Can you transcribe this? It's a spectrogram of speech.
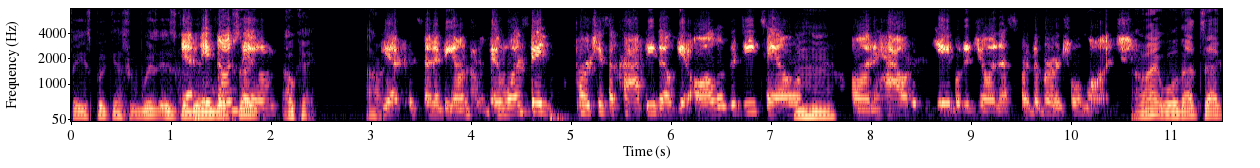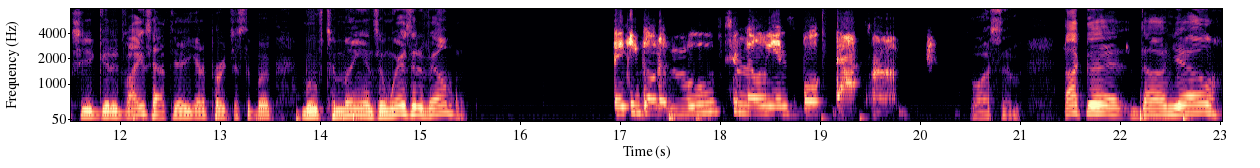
Facebook, Instagram? Is going yep, to be on the website? On okay. Right. Yep, it's going to be on Zoom. And once they purchase a copy, they'll get all of the details mm-hmm. on how to be able to join us for the virtual launch. All right. Well, that's actually good advice out there. You got to purchase the book, Move to Millions. And where is it available? They can go to movetomillionsbook.com. Awesome. Dr. Darnyelle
